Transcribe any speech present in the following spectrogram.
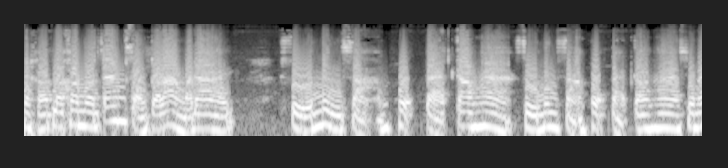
นะครับเราคำนวณแต้มสองตัวล่างมาได้ศูนย์หนึ่งสามหกแปดเก้าห้าศูนย์หนึ่งสามหกแปดเก้าห้าใช่ไหม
